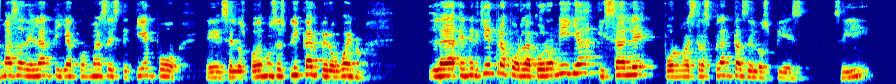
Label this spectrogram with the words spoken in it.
más adelante, ya con más este tiempo eh, se los podemos explicar, pero bueno, la energía entra por la coronilla y sale por nuestras plantas de los pies, ¿sí?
